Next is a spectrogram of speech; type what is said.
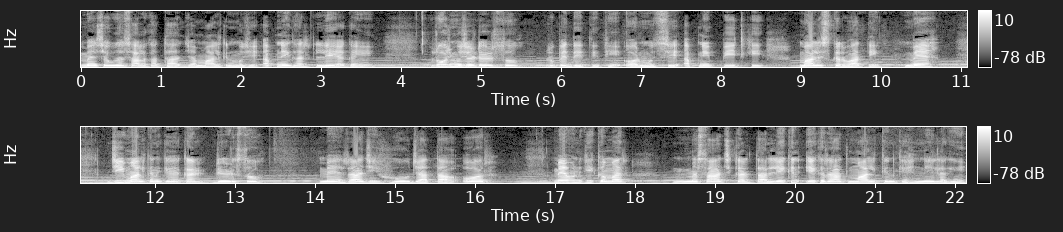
मैं चौदह साल का था जब मालकिन मुझे अपने घर ले गई। रोज मुझे डेढ़ सौ रुपये देती थी और मुझसे अपनी पीठ की मालिश करवाती। मैं, जी मालकिन कहकर डेढ़ सौ में राज़ी हो जाता और मैं उनकी कमर मसाज करता, लेकिन एक रात मालकिन कहने लगी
